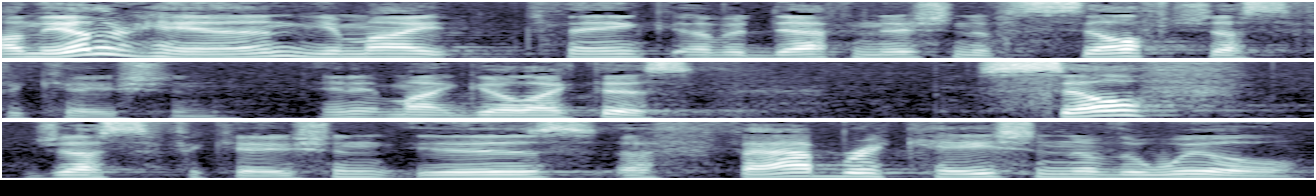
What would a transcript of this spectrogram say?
On the other hand, you might think of a definition of self justification, and it might go like this Self justification is a fabrication of the will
